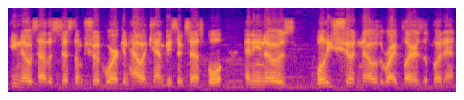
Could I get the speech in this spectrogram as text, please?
He knows how the system should work and how it can be successful. And he knows, well, he should know the right players to put in.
